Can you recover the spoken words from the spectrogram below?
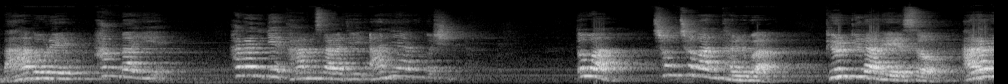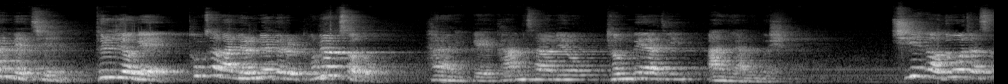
만월의 한가위에 하나님께 감사하지 아니하는 것입니다. 또한 청청한 달과 별빛 아래에서 알알이 맺힌 들녘의 풍성한 열매들을 보면서도 하나님께 감사하며 경배하지 아니하는 것입니다. 지혜가 어두워져서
